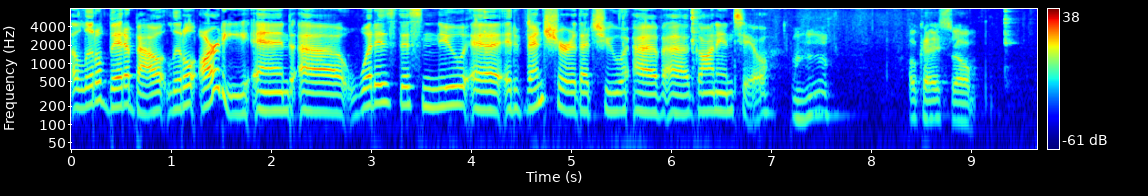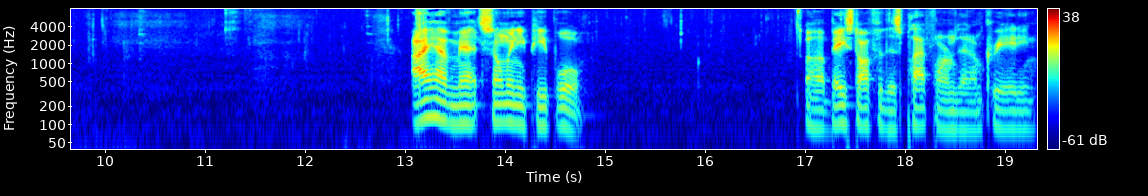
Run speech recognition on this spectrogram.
a little bit about Little Artie and uh, what is this new uh, adventure that you have uh, gone into? Okay, so I have met so many people uh, based off of this platform that I'm creating.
